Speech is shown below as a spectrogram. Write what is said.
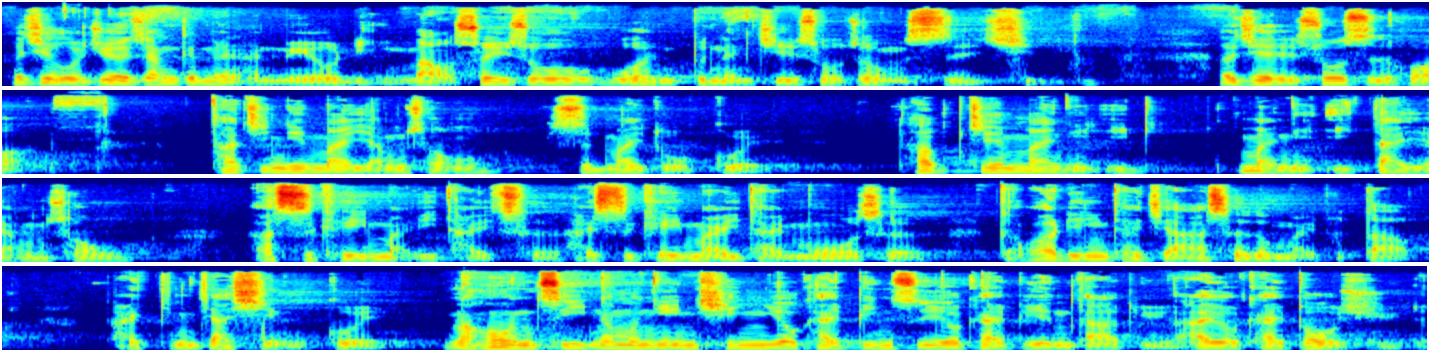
而且我觉得这样根本很没有礼貌，所以说我很不能接受这种事情，而且说实话。他今天卖洋葱是卖多贵？他今天卖你一卖你一袋洋葱，他是可以买一台车，还是可以买一台摩托车？搞不好连一台脚踏车都买不到，还更加嫌贵。然后你自己那么年轻，又开宾士，又开 BMW，还有开 Porsche 的。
